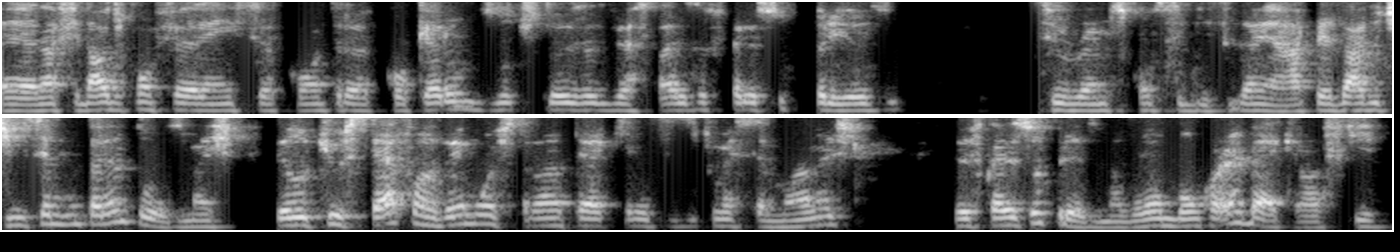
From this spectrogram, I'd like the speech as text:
é, na final de conferência contra qualquer um dos outros dois adversários, eu ficaria surpreso se o Rams conseguisse ganhar, apesar do time ser muito talentoso. Mas pelo que o Stefan vem mostrando até aqui nessas últimas semanas, eu ficaria surpreso. Mas ele é um bom quarterback. Eu acho que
